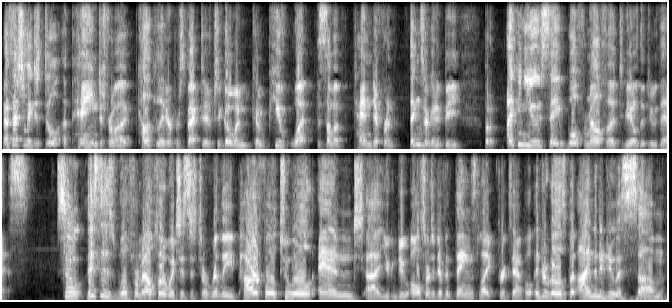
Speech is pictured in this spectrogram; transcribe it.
Now, it's actually just a pain, just from a calculator perspective, to go and compute what the sum of 10 different things are going to be, but I can use, say, Wolfram Alpha to be able to do this. So this is Wolfram Alpha, which is just a really powerful tool, and uh, you can do all sorts of different things, like, for example, integrals, but I'm going to do a sum,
